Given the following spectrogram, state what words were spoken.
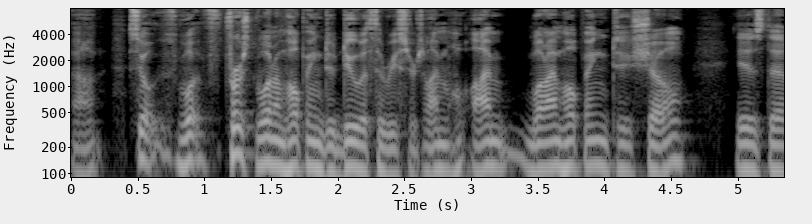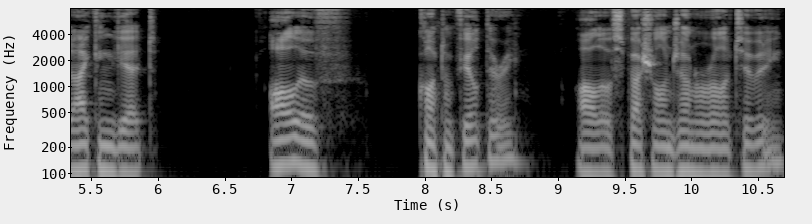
Uh, so, what, first, what I'm hoping to do with the research, I'm, I'm, what I'm hoping to show is that I can get all of quantum field theory, all of special and general relativity,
